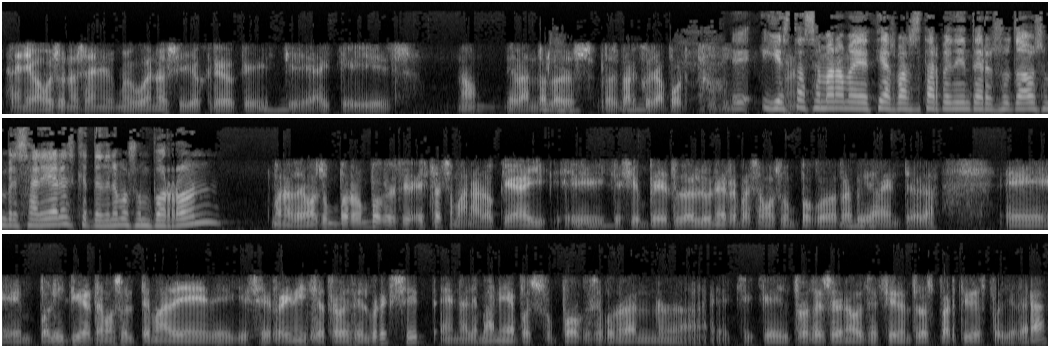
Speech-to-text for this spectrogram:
también llevamos unos años muy buenos y yo creo que, que hay que ir ¿no? Llevando los, los barcos a puerto. Eh, y esta semana me decías, vas a estar pendiente de resultados empresariales, que tendremos un porrón. Bueno, tenemos un porrón porque esta semana lo que hay, eh, que siempre todo el lunes repasamos un poco rápidamente, ¿verdad? Eh, en política tenemos el tema de, que se reinicia otra vez el Brexit. En Alemania, pues supongo que se pondrán, eh, que, el proceso de negociación entre los partidos pues llegará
